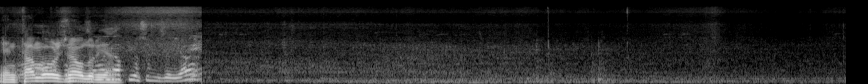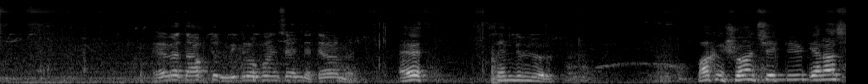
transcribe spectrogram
Yani tam orijinal olur zaman yani. yapıyorsun bize ya. Evet Abdül mikrofon sende devam et. Evet. Seni dinliyoruz. Bakın şu an çektiği yük en az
